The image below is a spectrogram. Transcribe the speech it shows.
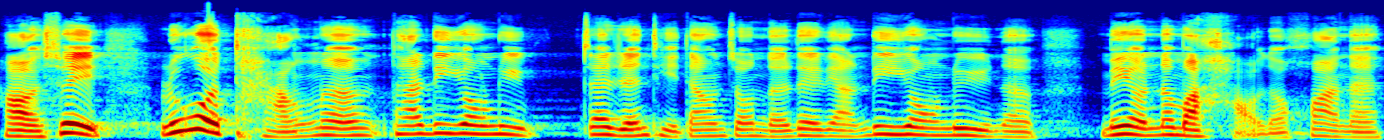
好，所以如果糖呢，它利用率在人体当中的热量利用率呢没有那么好的话呢，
